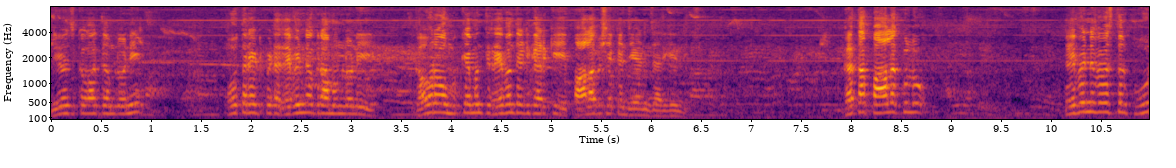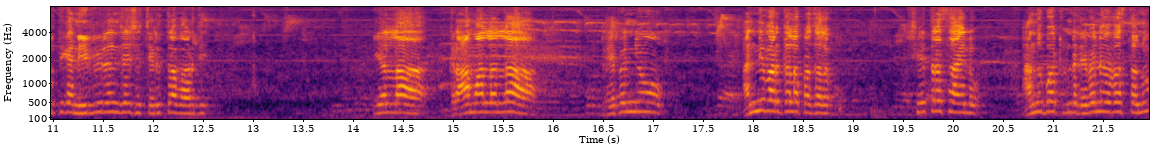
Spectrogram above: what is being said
నియోజకవర్గంలోని పోతరెడ్డిపేట రెవెన్యూ గ్రామంలోని గౌరవ ముఖ్యమంత్రి రేవంత్ రెడ్డి గారికి పాలాభిషేకం చేయడం జరిగింది. గత పాలకులు రెవెన్యూ వ్యవస్థను పూర్తిగా నిర్వీర్యం చేసే చరిత్ర వారిది. ఇలా గ్రామాలల్లో రెవెన్యూ అన్ని వర్గాల ప్రజలకు క్షేత్రస్థాయిలో అందుబాటులో ఉండే రెవెన్యూ వ్యవస్థను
